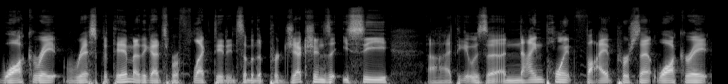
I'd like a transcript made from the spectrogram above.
walk rate risk with him. I think that's reflected in some of the projections that you see. Uh, I think it was a 9.5% walk rate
